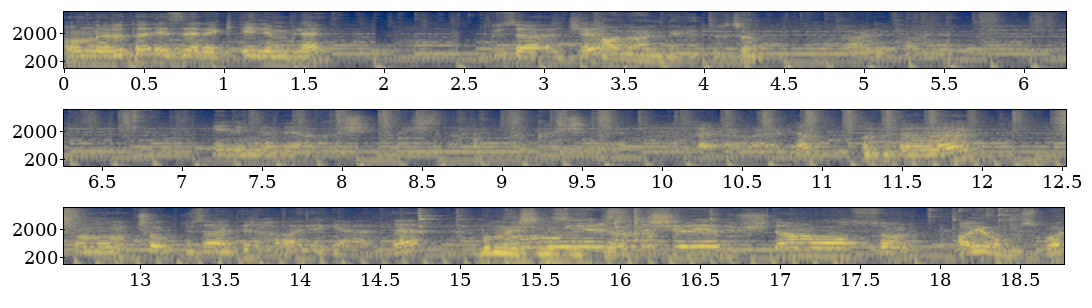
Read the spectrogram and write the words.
Onları da ezerek elimle güzelce Tane haline getireceğim. tane tane elimle veya kaşıkla işte artık ben kaşıkla yapmaya karar verdim. Bakın Unum çok güzel bir hale geldi. Bununla işimiz Unumun bitti. yarısı dışarıya düştü ama olsun. Ay olmuş bak.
